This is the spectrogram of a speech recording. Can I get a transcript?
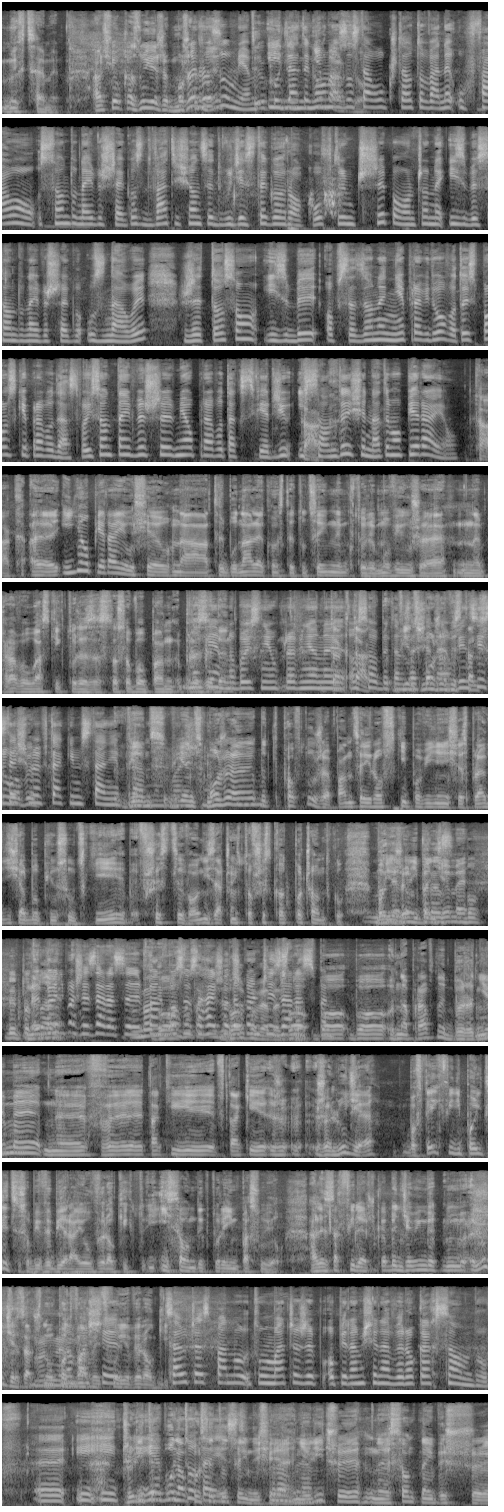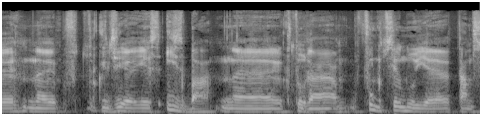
my chcemy. Ale się okazuje, że możemy, Rozumiem. I dlatego ono bardzo. zostało ukształtowane uchwałą Sądu Najwyższego z 2020 roku, w którym trzy połączone izby Sądu Najwyższego uznały, że to są izby obsadzone nieprawidłowo. To jest polskie prawodawstwo i Sąd Najwyższy miał prawo tak stwierdził i Tak. sądy się na tym opierają. Tak, e, i nie opierają się na Trybunale Konstytucyjnym, który mówił, że mm, prawo łaski, które zastosował pan No prezydent... wiem, no bo jest nieuprawnione Tak, tak, osoby tam więc może zasiadają, więc jesteśmy w takim stanie prawnym Więc, właśnie. więc może powtórzę, pan Cejrowski powinien się sprawdzić albo Piłsudski, wszyscy won i zacząć to wszystko od początku. Bo No jeżeli no teraz, będziemy. bo pan- No, No, panie pośle, zaraz y, No pan poseł Sachajko dokończy, opowiadać, zaraz pan... bo, bo naprawdę brniemy e, w taki, w taki że, ludzie, bo w tej chwili politycy sobie wybierają wyroki i sądy, które im pasują, ale za chwileczkę będziemy, ludzie zaczną No podważać właśnie, swoje wyroki. Cały czas panu tłumaczę, że opieramy się na wyrokach sądów. y, I, i Czyli Trybunał Konstytucyjny się problem. nie liczy, e, Sąd Najwyższy, e, gdzie jest izba, e, która funkcjonuje, tam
